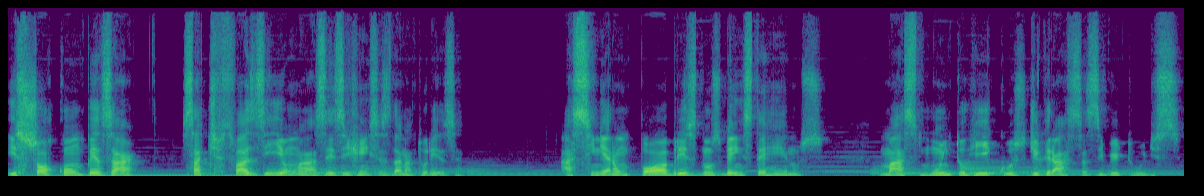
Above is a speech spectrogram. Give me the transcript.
e só com pesar satisfaziam as exigências da natureza. Assim eram pobres nos bens terrenos, mas muito ricos de graças e virtudes.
